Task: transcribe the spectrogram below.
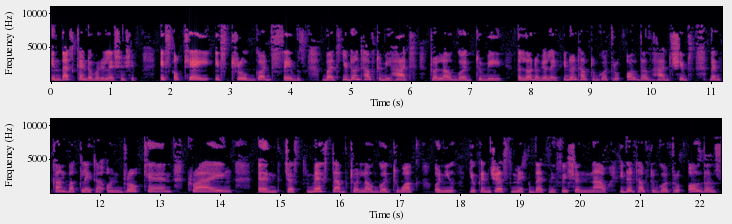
in that kind of a relationship. It's okay, it's true, God saves, but you don't have to be hurt to allow God to be the Lord of your life. You don't have to go through all those hardships, then come back later on broken, crying, and just messed up to allow God to work on you. You can just make that decision now. You don't have to go through all those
